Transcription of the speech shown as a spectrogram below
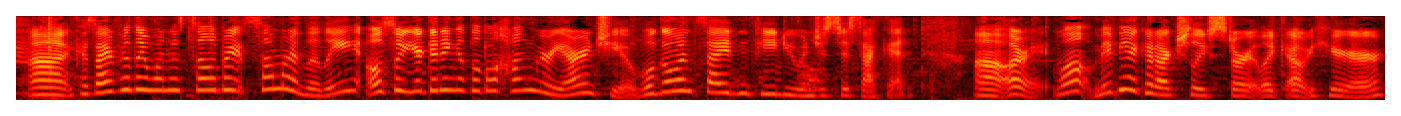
Because uh, I really want to celebrate summer, Lily. Also, you're getting a little hungry, aren't you? We'll go inside and feed you in just a second. Uh, all right, well, maybe I could actually start like out here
